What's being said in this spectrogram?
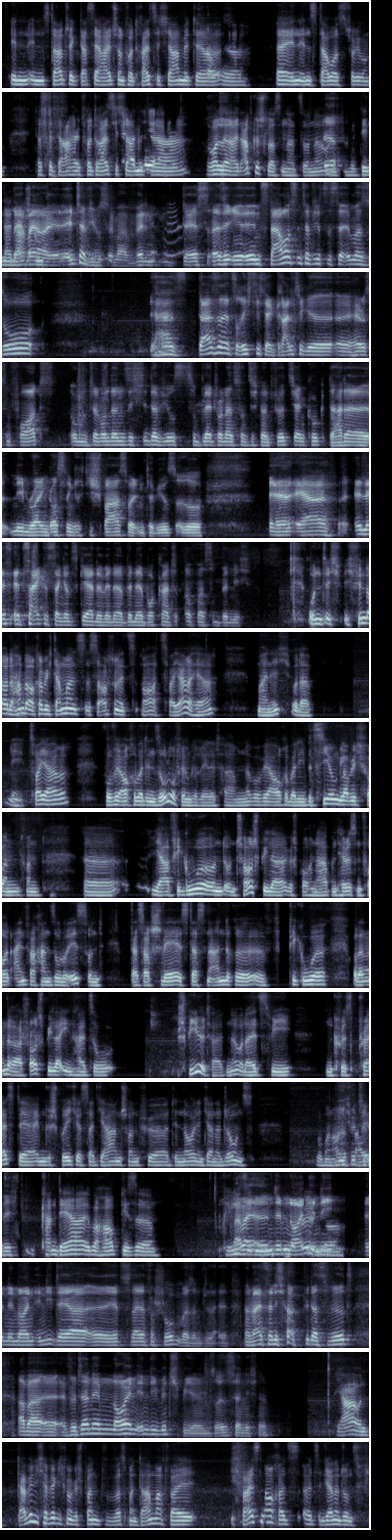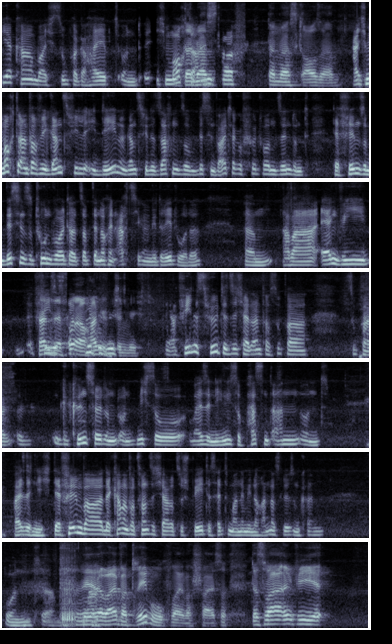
in, in Star Trek, dass er halt schon vor 30 Jahren mit der, äh, äh, in, in Star Wars, Entschuldigung, dass er da halt vor 30 Jahren mit der Rolle halt abgeschlossen hat, so, ne? Ja. Und mit denen Ja, da ja, in Interviews immer. Wenn der ist, also in Star Wars Interviews ist er immer so. Ja, da ist er jetzt so richtig der grantige äh, Harrison Ford. Und wenn man dann sich Interviews zu Blade Runner 2049 anguckt, da hat er neben Ryan Gosling richtig Spaß bei Interviews. Also er, er, er, lässt, er zeigt es dann ganz gerne, wenn er, wenn er Bock hat auf was und wenn nicht. Und ich, ich finde auch, da haben wir auch, glaube ich, damals, ist auch schon jetzt oh, zwei Jahre her, meine ich, oder nee, zwei Jahre, wo wir auch über den Solo-Film geredet haben, ne? wo wir auch über die Beziehung, glaube ich, von, von äh, ja, Figur und, und Schauspieler gesprochen haben und Harrison Ford einfach Han Solo ist und dass auch schwer ist, dass eine andere äh, Figur oder ein anderer Schauspieler ihn halt so spielt halt, ne? Oder jetzt wie ein Chris Pratt, der im Gespräch ist seit Jahren schon für den neuen Indiana Jones, wo man auch nicht Bitte weiß, nicht. kann der überhaupt diese riesigen Aber in dem neuen Indie, so- in dem neuen Indie, der äh, jetzt leider verschoben ist, und, äh, man weiß ja nicht, wie das wird, aber äh, er wird ja in dem neuen Indie mitspielen. So ist es ja nicht, ne? Ja, und da bin ich ja wirklich mal gespannt, was man da macht, weil ich weiß noch, als, als Indiana Jones 4 kam, war ich super gehypt und ich mochte war's- einfach, Dann war es grausam. Ja, ich mochte einfach, wie ganz viele Ideen und ganz viele Sachen so ein bisschen weitergeführt worden sind und der Film so ein bisschen so tun wollte, als ob der noch in 80ern gedreht wurde. Ähm, aber irgendwie ja vieles, auch fühlte sich, angekündigt. ja, vieles fühlte sich halt einfach super, super äh, gekünstelt und, und nicht so, weiß ich nicht, nicht so passend an und weiß ich nicht. Der Film war, der kam einfach 20 Jahre zu spät, das hätte man nämlich noch anders lösen können. Und ähm, Nee, aber einfach Drehbuch war einfach scheiße. Das war irgendwie.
